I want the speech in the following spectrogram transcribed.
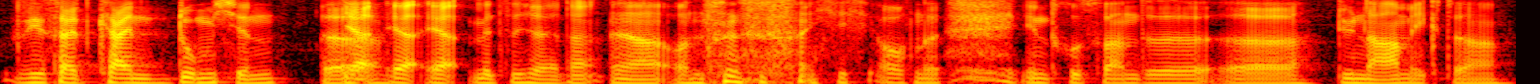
Sie ist halt kein Dummchen. Äh, ja, ja, ja, mit Sicherheit. Ja. ja, und das ist eigentlich auch eine interessante äh, Dynamik da.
